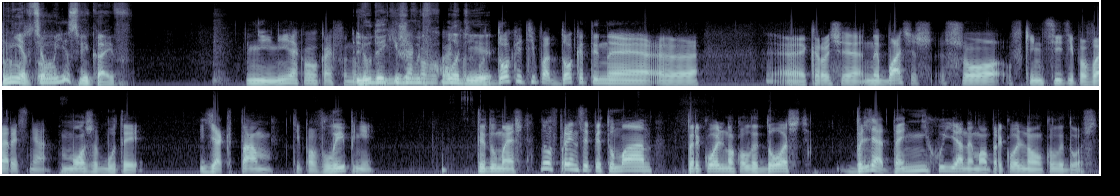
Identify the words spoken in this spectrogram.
Ні, в цьому є свій кайф. Ні, ніякого кайфу немає. Люди, які живуть в холоді- Доки, типа, доки ти не. Е, е, коротше, не бачиш, що в кінці, типа, вересня може бути як там, типа, в липні. Ти думаєш, ну, в принципі, туман, прикольно, коли дощ. Бля, да ніхуя нема прикольного, коли дощ.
